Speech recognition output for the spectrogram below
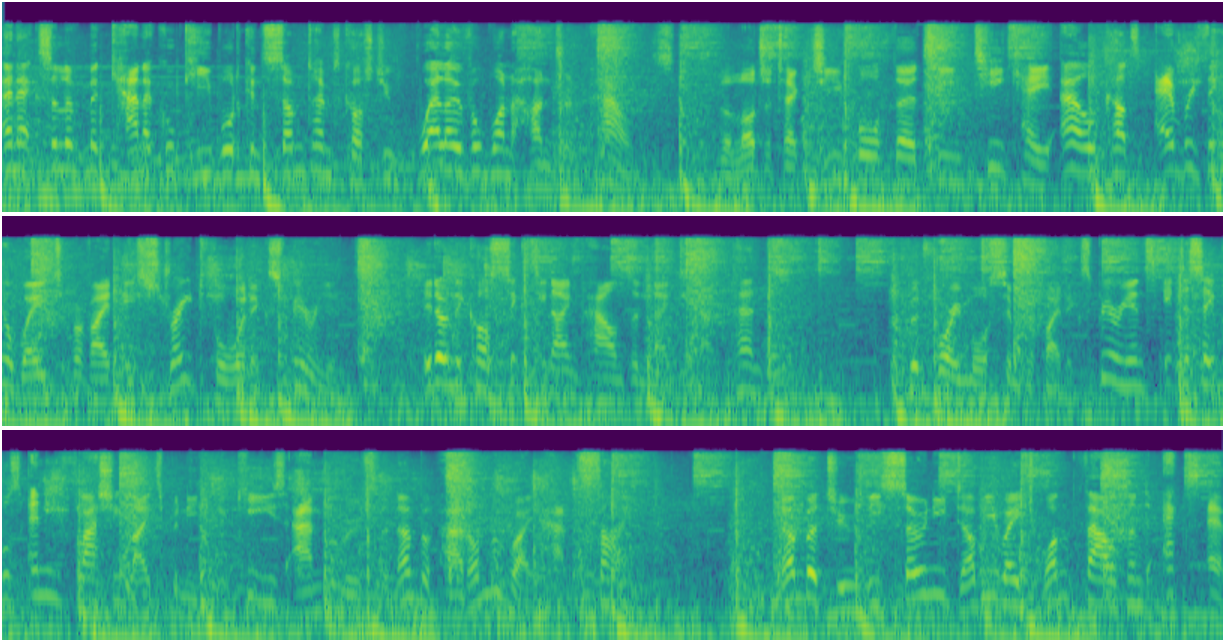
An excellent mechanical keyboard can sometimes cost you well over £100. The Logitech G413 TKL cuts everything away to provide a straightforward experience. It only costs £69.99. But for a more simplified experience, it disables any flashing lights beneath the keys and removes the number pad on the right hand side. Number 2, the Sony WH-1000XM5.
